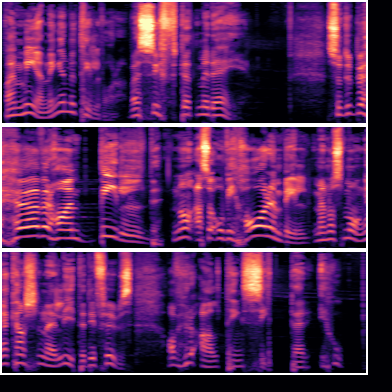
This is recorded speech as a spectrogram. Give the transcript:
Vad är meningen med tillvaron? Vad är syftet med dig? Så du behöver ha en bild, alltså, och vi har en bild, men hos många kanske den är lite diffus, av hur allting sitter ihop.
